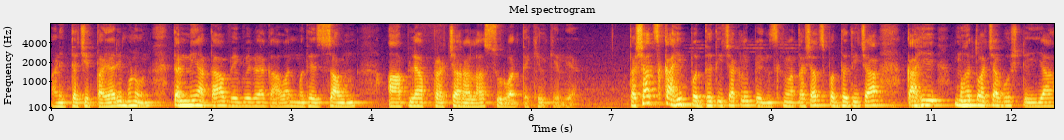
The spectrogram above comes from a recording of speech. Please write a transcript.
आणि त्याची तयारी म्हणून त्यांनी आता वेगवेगळ्या गावांमध्ये जाऊन आपल्या प्रचाराला सुरुवात देखील केली आहे. तशाच काही पद्धतीच्या क्लिपिंग्स किंवा तशाच पद्धतीच्या काही महत्त्वाच्या गोष्टी या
